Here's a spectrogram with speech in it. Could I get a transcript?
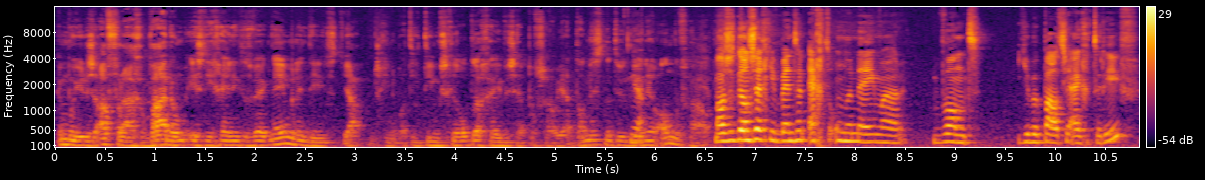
En moet je dus afvragen, waarom is diegene niet als werknemer in dienst? Ja, misschien omdat tien verschillende opdrachtgevers hebt of zo. Ja, dan is het natuurlijk Ja. een heel ander verhaal. Maar als ik dan zeg, je bent een echte ondernemer, want je bepaalt je eigen tarief.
